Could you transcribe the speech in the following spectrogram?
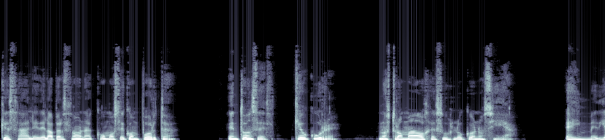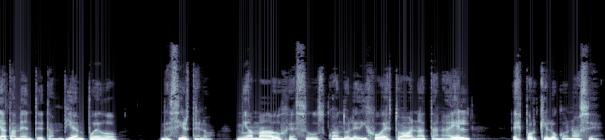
que sale de la persona, cómo se comporta. Entonces, ¿qué ocurre? Nuestro amado Jesús lo conocía. E inmediatamente también puedo decírtelo. Mi amado Jesús, cuando le dijo esto a Natanael, es porque lo conoce.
